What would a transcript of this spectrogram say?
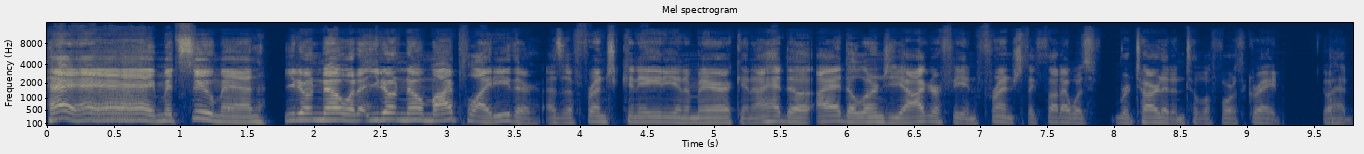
Hey, hey, hey, hey, Mitsu, man! You don't know what you don't know my plight either. As a French Canadian American, I had to I had to learn geography in French. They thought I was retarded until the fourth grade. Go ahead.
